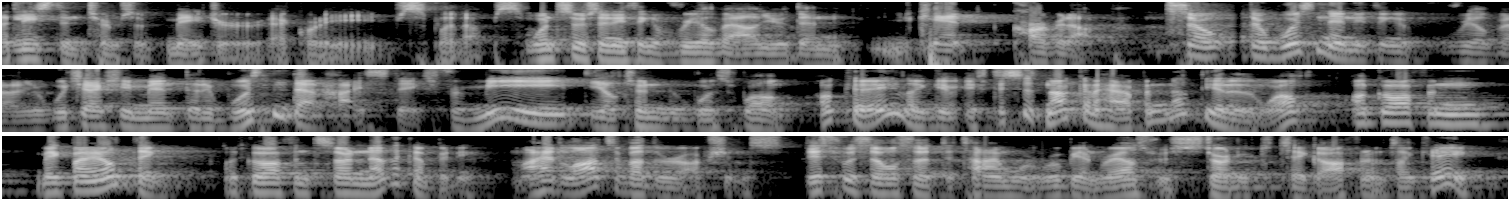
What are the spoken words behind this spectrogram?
at least in terms of major equity split ups. Once there's anything of real value, then you can't carve it up. so there wasn't anything of real value, which actually meant that it wasn't that high stakes. For me, the alternative was, well, okay, like if, if this is not going to happen, not the end of the world. I'll go off and make my own thing. I'll go off and start another company. I had lots of other options. This was also at the time where Ruby on Rails was starting to take off, and I was like, hey,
